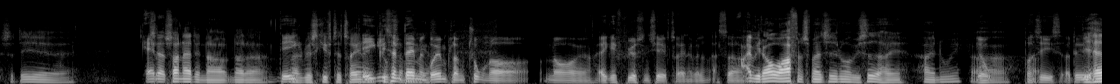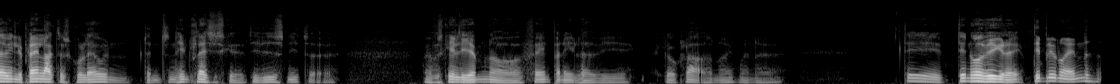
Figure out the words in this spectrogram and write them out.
så det, øh, Ja, der, sådan er det, når, når, der, det er ikke, når der bliver skiftet træner. Det er ikke ligesom dag, man går ind kl. 2, når, når øh, AGF fyrer sin cheftræner, vel? Altså, Nej, vi er over aftensmadtid nu, og vi sidder her, her nu, ikke? Og, jo, præcis. Og det, vi havde jo egentlig planlagt at skulle lave en, den sådan helt klassiske, det hvide snit, øh, med forskellige emner, og fanpanel havde vi gjort klar og sådan noget, ikke? Men øh, det, det er noget, vi ikke i dag. Det blev noget andet.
